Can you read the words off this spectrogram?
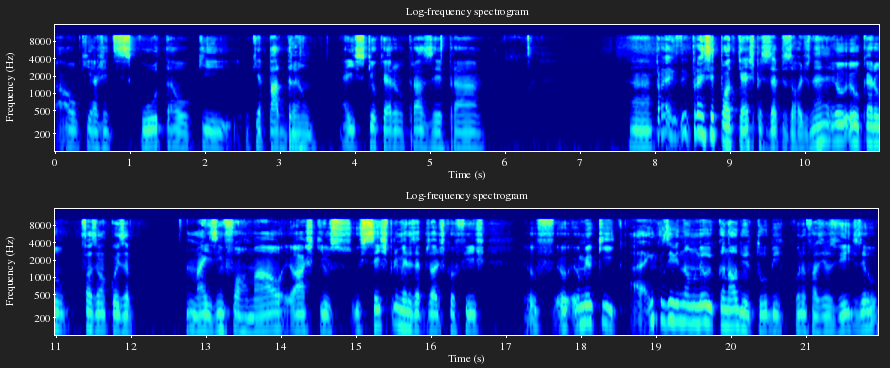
ao que a gente escuta ou que, o que é padrão. É isso que eu quero trazer para uh, para esse podcast, para esses episódios, né? Eu, eu quero fazer uma coisa mais informal. Eu acho que os, os seis primeiros episódios que eu fiz, eu, eu, eu, meio que. Ah, inclusive no meu canal do YouTube, quando eu fazia os vídeos, eu,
